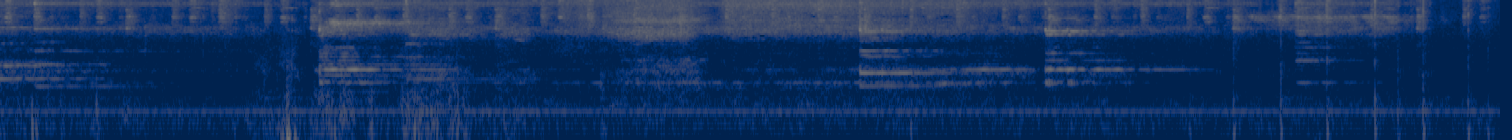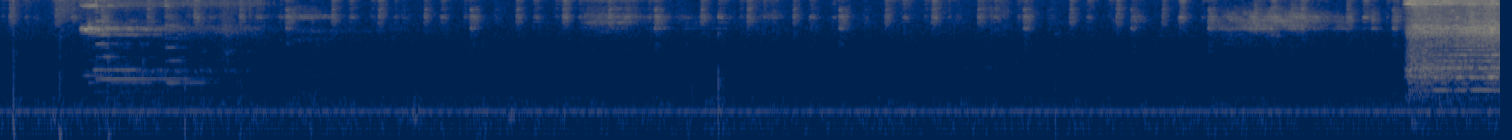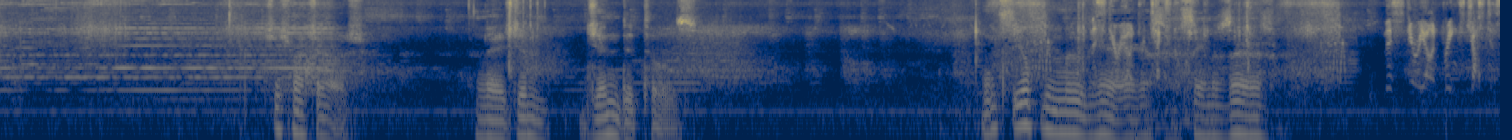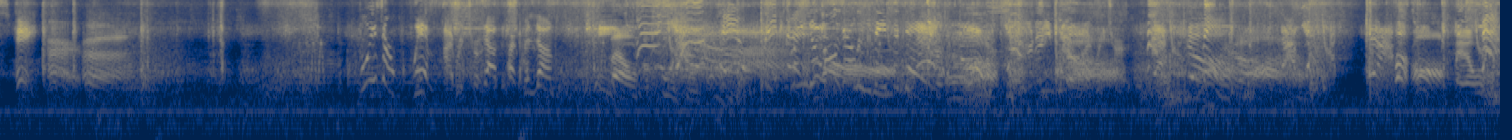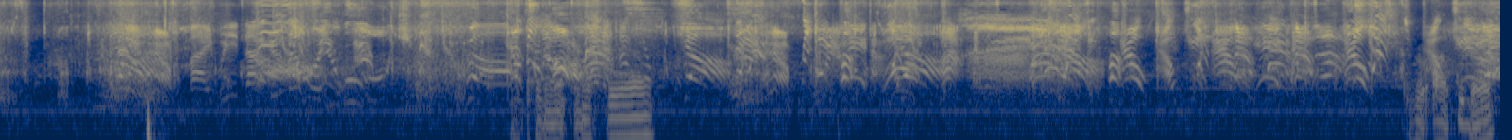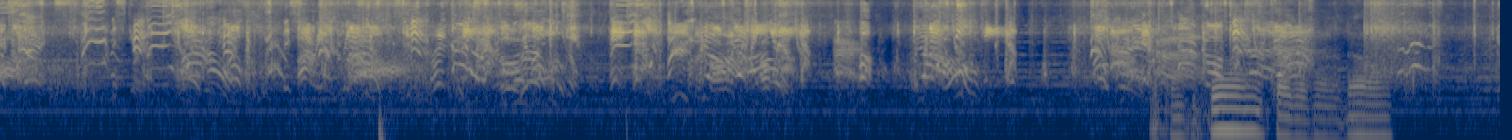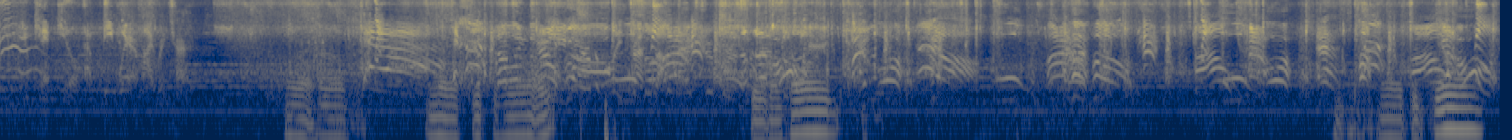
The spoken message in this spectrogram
Fish my challenge. Legend genitals. What's the opening move here? I guess the same as theirs. Mysterion brings justice. Hey! Uh, uh. Boys are wimps! I return. South Park belongs to the king. fool. Out your door. Boom, goes in the dome. You can't kill them. Beware my return. I don't have another superhero. Golden Horde. No big deal.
